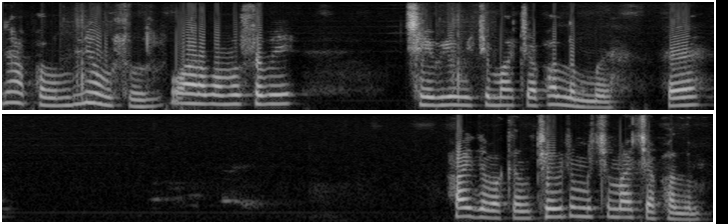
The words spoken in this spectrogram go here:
ne yapalım biliyor musunuz? Bu arabamızla bir çevrim içi maç yapalım mı? He? Haydi bakalım çevrim içi maç yapalım.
